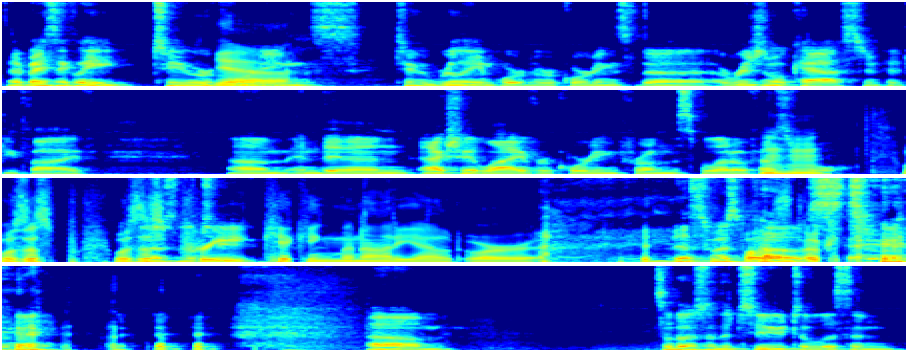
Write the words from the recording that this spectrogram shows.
they're basically two recordings, yeah. two really important recordings: the original cast in '55, um, and then actually a live recording from the Spoleto mm-hmm. Festival. Mm-hmm. Was this was this pre kicking Menotti out or? this was post. Okay. um, so those are the two to listen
